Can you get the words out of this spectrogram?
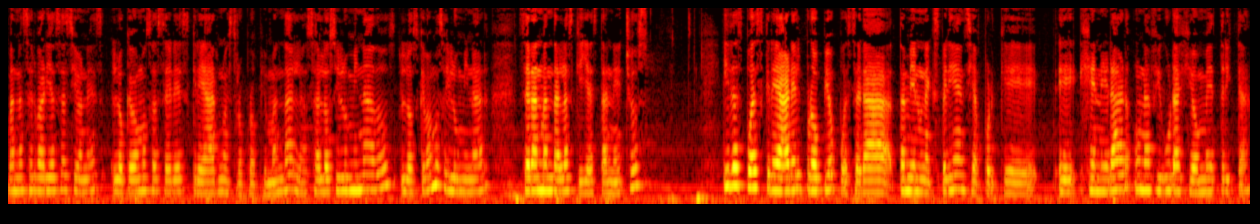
van a ser varias sesiones, lo que vamos a hacer es crear nuestro propio mandala. O sea, los iluminados, los que vamos a iluminar, serán mandalas que ya están hechos, y después crear el propio pues será también una experiencia porque eh, generar una figura geométrica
